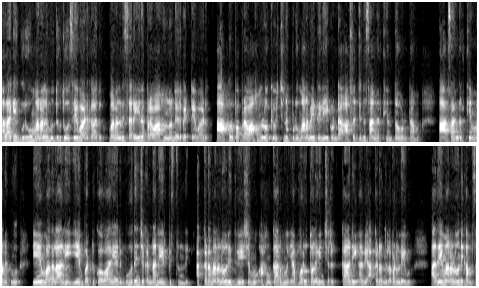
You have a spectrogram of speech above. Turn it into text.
అలాగే గురువు మనల్ని ముందుకు తోసేవాడు కాదు. మనల్ని సరైన ప్రవాహంలో నిలబెట్టేవాడు. ఆ కృప ప్రవాహంలోకి వచ్చినప్పుడు మనమే తెలియకుండా ఆ సజ్జన సాంగత్యంతో ఉంటాము. ఆ సాంగత్యం మనకు ఏం వదలాలి ఏం పట్టుకోవాలి అని బోధించకుండా నేర్పిస్తుంది. అక్కడ మనలోని ద్వేషము అహంకారము ఎవ్వరూ తొలగించరు. కానీ అవి అక్కడ నిలబడలేవు. అదే మనలోని కంస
